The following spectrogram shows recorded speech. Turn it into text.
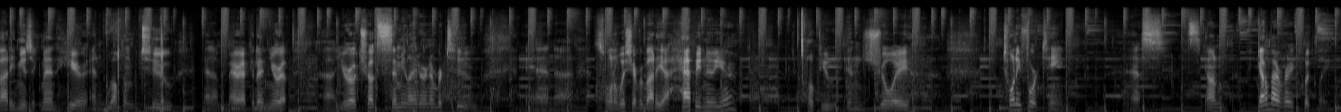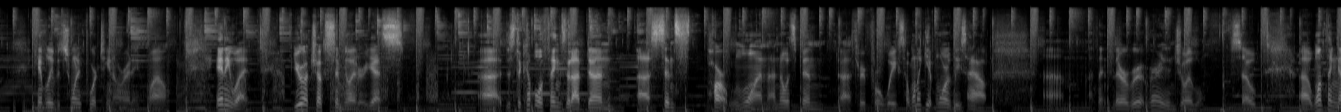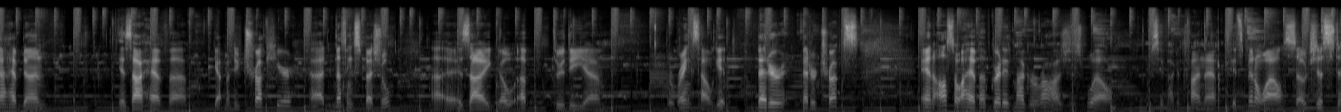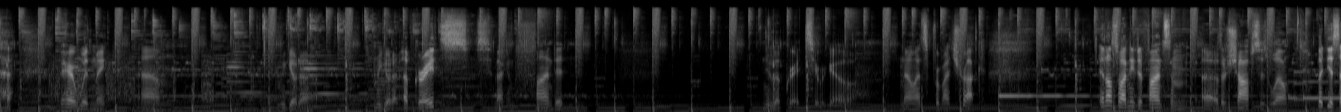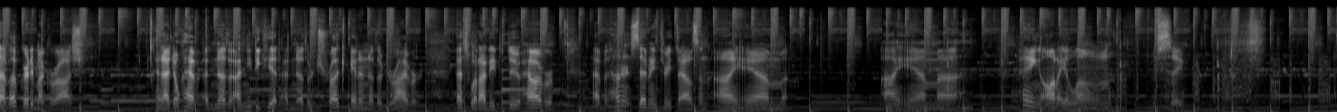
everybody, Musickman here, and welcome to an American in Europe uh, Euro Truck Simulator number two. And uh, just want to wish everybody a happy new year. Hope you enjoy 2014. Yes, it's gone gone by very quickly. Can't believe it's 2014 already. Wow. Anyway, Euro Truck Simulator. Yes, uh, just a couple of things that I've done uh, since part one. I know it's been uh, three or four weeks. I want to get more of these out. Um, I think they're very enjoyable. So, uh, one thing I have done is I have uh, got my new truck here. Uh, nothing special. as I go up through the um, the ranks, I'll get better, better trucks. And also, I have upgraded my garage as well. Let me see if I can find that. It's been a while, so just bear with me. Um, let me go to let me go to upgrades. See if I can find it. New upgrades. Here we go. No, that's for my truck. And also, I need to find some uh, other shops as well. But yes, I've upgraded my garage. And I don't have another. I need to get another truck and another driver. That's what I need to do. However, I have 173,000. I am. I am uh, paying on a loan. Let me see.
